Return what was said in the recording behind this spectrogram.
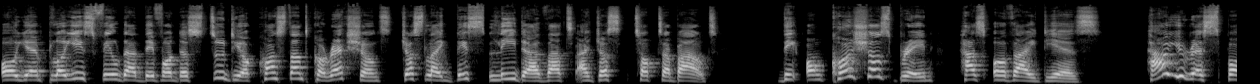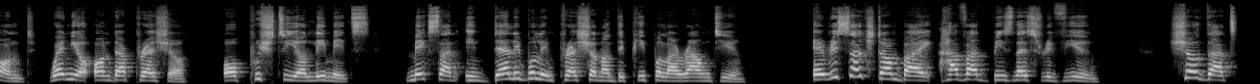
or your employees feel that they've understood your constant corrections, just like this leader that I just talked about, the unconscious brain has other ideas. How you respond when you're under pressure or pushed to your limits makes an indelible impression on the people around you. A research done by Harvard Business Review showed that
